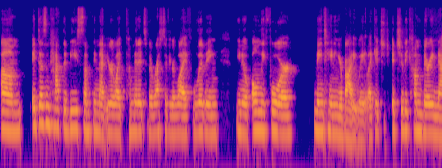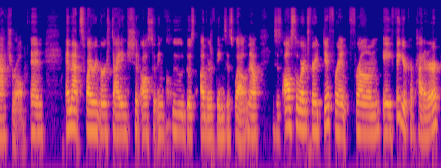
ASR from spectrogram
um it doesn't have to be something that you're like committed to the rest of your life living, you know, only for maintaining your body weight. Like it, it should become very natural. And and that's why reverse dieting should also include those other things as well. Now, this is also where it's very different from a figure competitor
